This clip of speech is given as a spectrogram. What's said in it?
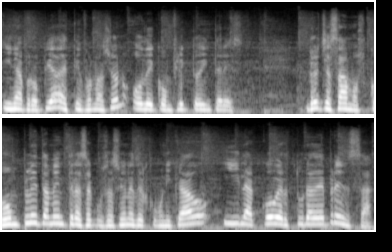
inapropiada esta información o de conflicto de interés. Rechazamos completamente las acusaciones del comunicado y la cobertura de prensa,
